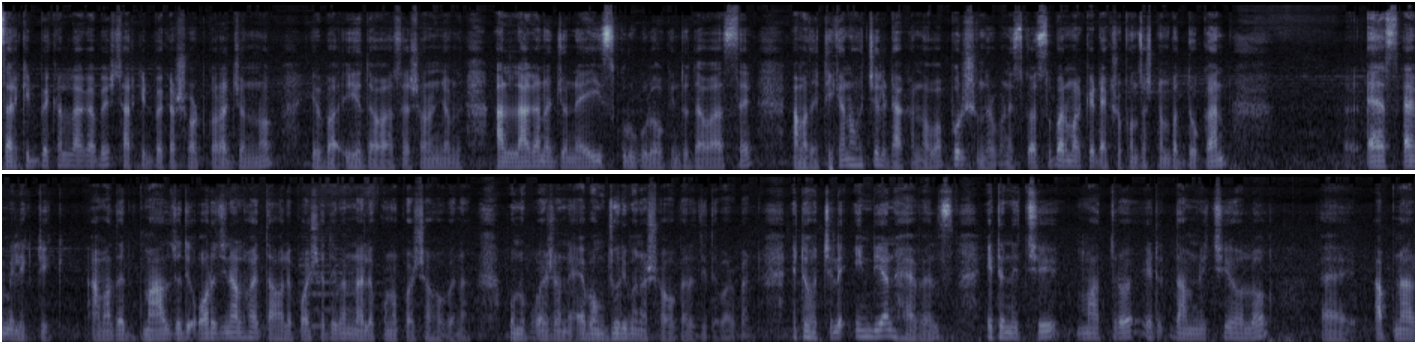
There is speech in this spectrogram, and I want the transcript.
সার্কিট ব্রেকার লাগাবে সার্কিট ব্রেকার শর্ট করার জন্য ইয়ে দেওয়া আছে, সরঞ্জাম। আর লাগানোর জন্য এই স্ক্রুগুলোও কিন্তু দেওয়া আছে, আমাদের ঠিকানা হচ্ছে Dhaka Nawabpur Sundarban square super market একশো পঞ্চাশ নম্বর দোকান এস এম ইলেকট্রিক আমাদের মাল যদি অরিজিনাল হয়, তাহলে পয়সা দেবেন, নাহলে কোনো পয়সা হবে না। কোনো পয়সা নেই, এবং জরিমানা সহকারে দিতে পারবেন। এটা হচ্ছিল ইন্ডিয়ান হ্যাভেলস এটা নিচ্ছি মাত্র এটার দাম নিচ্ছি হলো আপনার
